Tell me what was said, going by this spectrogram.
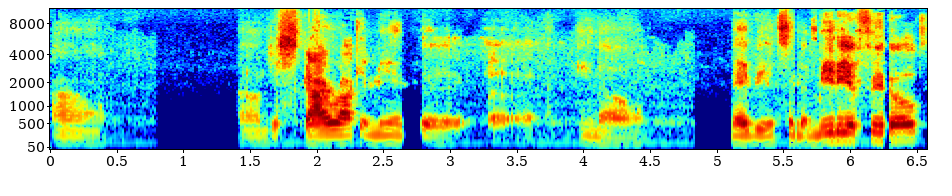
Um, um, just skyrocket me into, uh, you know, maybe it's in the media field.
